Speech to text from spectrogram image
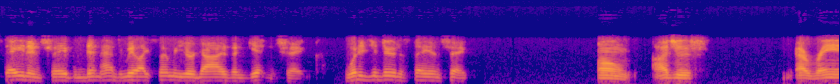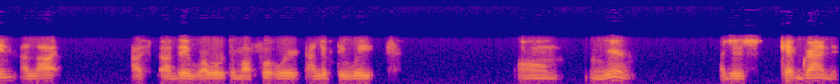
stayed in shape and didn't have to be like some of your guys and get in shape. What did you do to stay in shape? Um, I just I ran a lot. I I did I worked on my footwork. I lifted weights. Um, yeah, I just kept grinding.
